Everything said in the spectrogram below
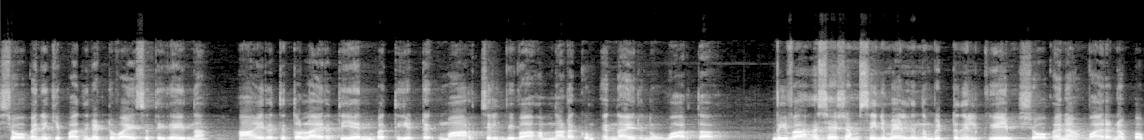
ശോഭനയ്ക്ക് പതിനെട്ട് വയസ്സ് തികയുന്ന ആയിരത്തി തൊള്ളായിരത്തി എൺപത്തി എട്ട് മാർച്ചിൽ വിവാഹം നടക്കും എന്നായിരുന്നു വാർത്ത. വിവാഹശേഷം സിനിമയിൽ നിന്നും വിട്ടുനിൽക്കുകയും ശോഭന വരനൊപ്പം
